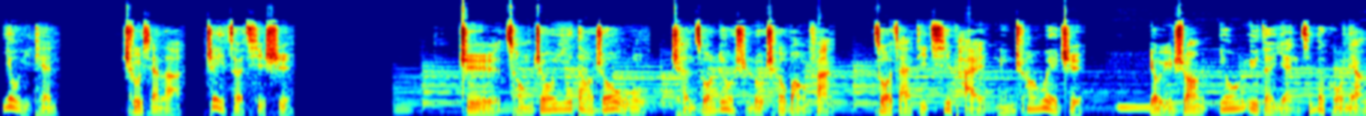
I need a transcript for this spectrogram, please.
又一天，出现了这则启事：至从周一到周五乘坐六十路车往返，坐在第七排临窗位置，有一双忧郁的眼睛的姑娘。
